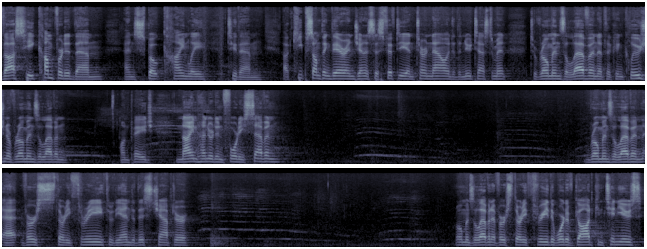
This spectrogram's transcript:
Thus he comforted them and spoke kindly to them. Uh, keep something there in Genesis 50 and turn now into the New Testament to Romans 11 at the conclusion of Romans 11 on page 947. Romans 11 at verse 33 through the end of this chapter. Romans 11 at verse 33, the Word of God continues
